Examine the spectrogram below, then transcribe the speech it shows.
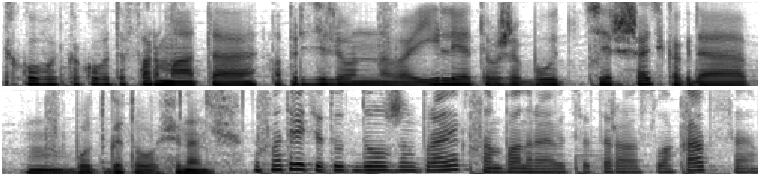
Какого, какого-то формата определенного, или это уже будете решать, когда будут готовы финансы? Ну, смотрите, тут должен проект сам понравиться, это раз. Локация,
